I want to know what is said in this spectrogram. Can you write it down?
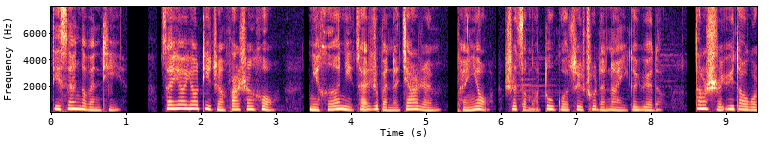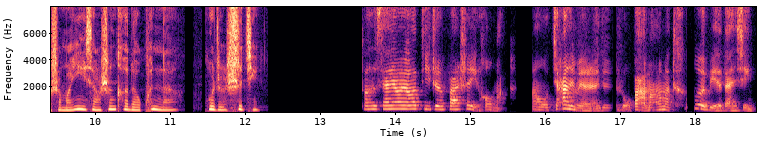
第三个问题：三幺幺地震发生后，你和你在日本的家人、朋友是怎么度过最初的那一个月的？当时遇到过什么印象深刻的困难或者事情？当时三幺幺地震发生以后嘛，然后我家里面人就是我爸爸妈妈特别担心，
